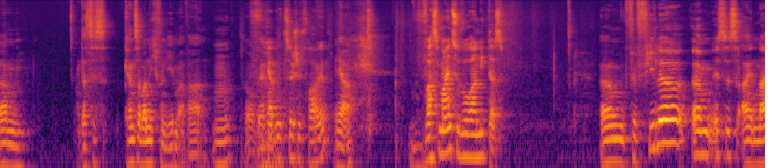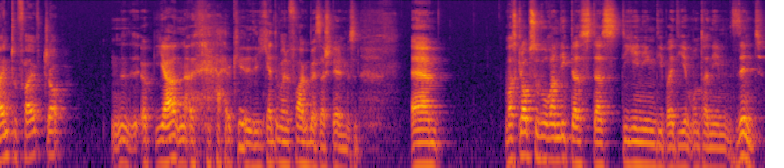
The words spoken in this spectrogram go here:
Ähm, das ist, kannst du aber nicht von jedem erwarten. So, wir Ich habe eine Zwischenfrage. ja. Was meinst du, woran liegt das? Ähm, für viele ähm, ist es ein 9-to-5-Job. Äh, Ja, na, okay, ich hätte meine Frage besser stellen müssen. Ähm, was glaubst du, woran liegt das, dass diejenigen, die bei dir im Unternehmen sind,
